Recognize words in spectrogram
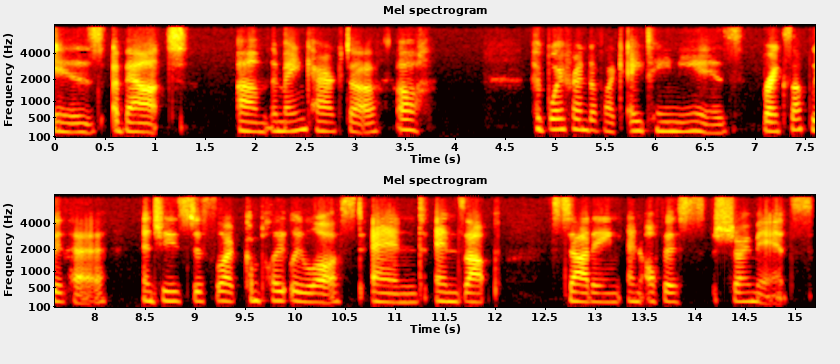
is about um, the main character, oh, her boyfriend of like 18 years breaks up with her and she's just like completely lost and ends up starting an office showmance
